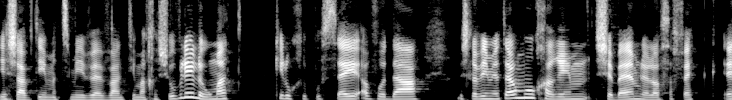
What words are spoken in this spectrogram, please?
ישבתי עם עצמי והבנתי מה חשוב לי, לעומת כאילו חיפושי עבודה בשלבים יותר מאוחרים, שבהם ללא ספק, אה,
